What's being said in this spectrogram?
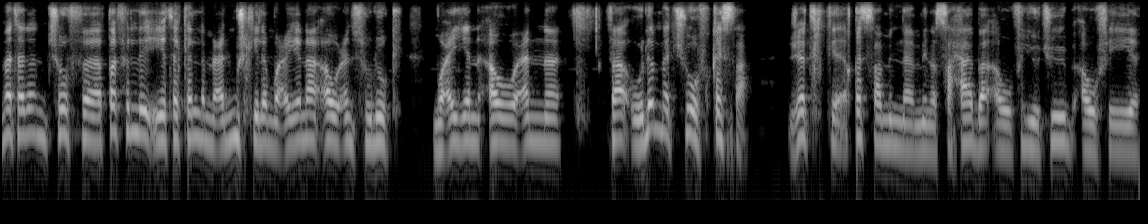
مثلا تشوف طفل يتكلم عن مشكلة معينة أو عن سلوك معين أو عن ولما تشوف قصة جاتك قصة من من الصحابة أو في اليوتيوب أو في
